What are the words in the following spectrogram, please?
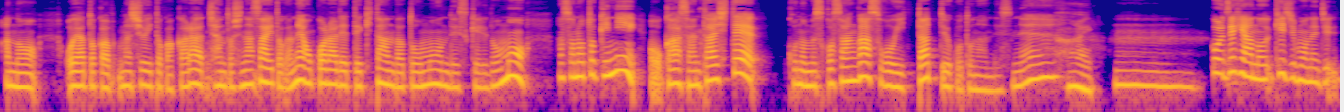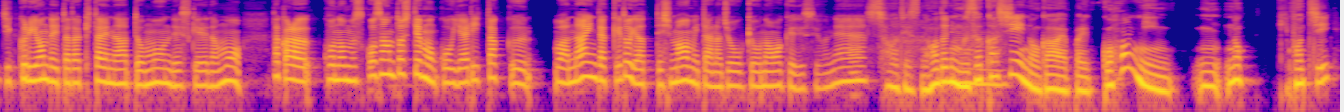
あの、親とか、まあ周囲とかからちゃんとしなさいとかね、怒られてきたんだと思うんですけれども、まあ、その時にお母さんに対して、この息子さんがそう言ったっていうことなんですね。はい。うんこれぜひあの記事もねじじっくり読んでいただきたいなって思うんですけれどもだからこの息子さんとしてもこうやりたくはないんだけどやってしまうみたいな状況なわけですよね。そうですね。本当に難しいのが、やっぱりご本人の気持ちっ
